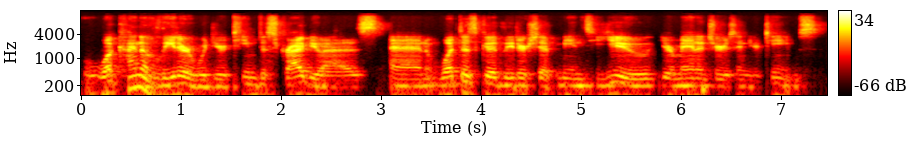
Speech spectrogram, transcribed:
what kind of leader would your team describe you as? And what does good leadership mean to you, your managers, and your teams?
